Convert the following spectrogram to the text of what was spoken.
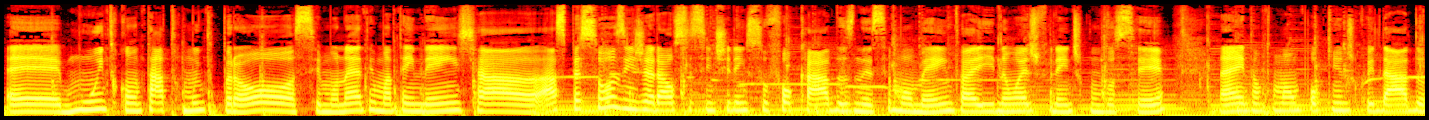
é, muito contato muito próximo, né? Tem uma tendência as pessoas em geral se sentirem sufocadas nesse momento, aí não é diferente com você, né? Então tomar um pouquinho de cuidado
